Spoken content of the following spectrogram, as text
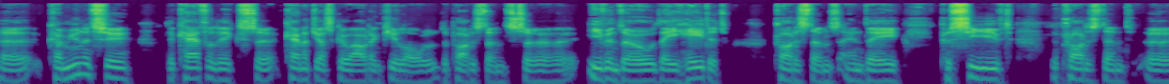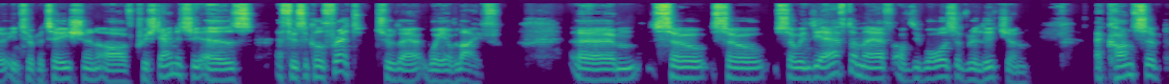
uh, community, the Catholics uh, cannot just go out and kill all the Protestants, uh, even though they hated Protestants and they perceived the Protestant uh, interpretation of Christianity as a physical threat to their way of life. Um, so, so, so, in the aftermath of the wars of religion, a concept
